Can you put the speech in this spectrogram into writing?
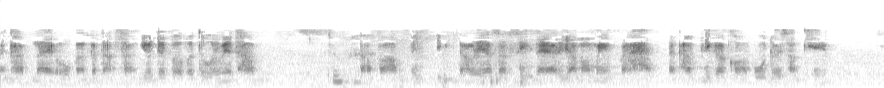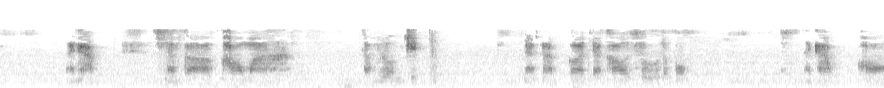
นะครับ ในโอกาสกตะสังยุตได้เปิดประตูให้ไม่ทำเจ้าค่ะตามความเป็นจริงตามอริยสัจสี่ในอริยมรรคมีแปดนะครับ นี่ก็ขอพูดโดยสังเขปนะครับ แล้วก็เข้ามาสำรวมจิตนะครับ ก็จะเข้าสู่ระบบ นะครับ ของ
